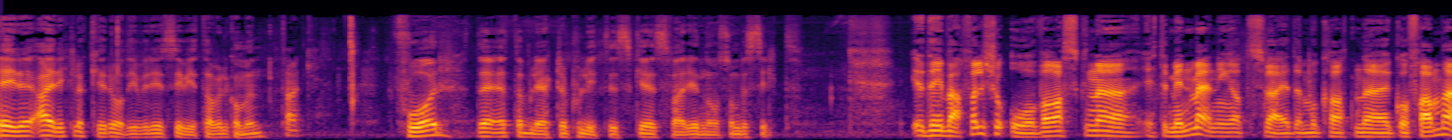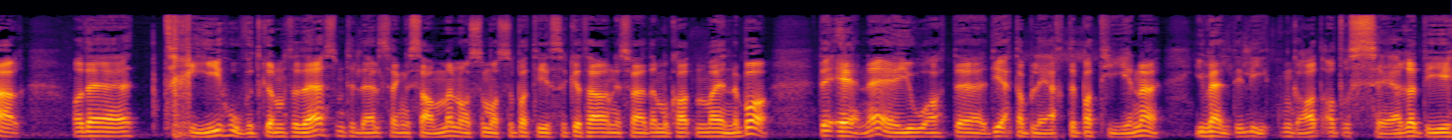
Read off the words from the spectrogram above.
Eirik Løkke, rådgiver i Civita, velkommen. Takk. Får det etablerte politiske Sverige nå som bestilt? Det er i hvert fall ikke overraskende, etter min mening, at Sverigedemokraterna går fram her. Og det er tre hovedgrunner til det, som til dels henger sammen, og som også partisekretæren i Sverigedemokraterna var inne på. Det ene er jo at eh, de etablerte partiene i veldig liten grad adresserer de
